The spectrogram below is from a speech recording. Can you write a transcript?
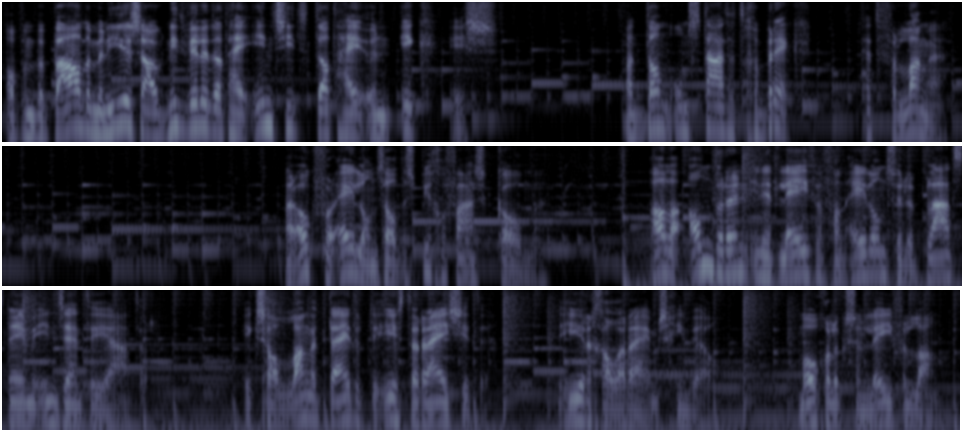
Op een bepaalde manier zou ik niet willen dat hij inziet dat hij een ik is. Want dan ontstaat het gebrek, het verlangen. Maar ook voor Elon zal de spiegelfase komen. Alle anderen in het leven van Elon zullen plaatsnemen in zijn theater. Ik zal lange tijd op de eerste rij zitten, de eregalerij misschien wel, mogelijk zijn leven lang.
